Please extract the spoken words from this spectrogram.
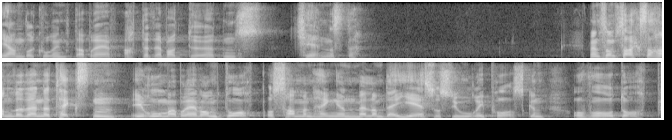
i 2. Korinterbrev at det var dødens tjeneste. Men som sagt så handler denne teksten i Romerbrevet om dåp og sammenhengen mellom det Jesus gjorde i påsken, og vår dåp.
